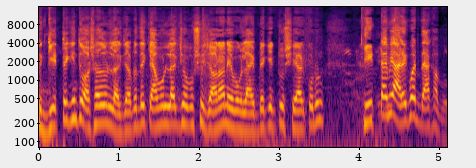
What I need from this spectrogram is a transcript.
তো গেটটা কিন্তু অসাধারণ লাগছে। আপনাদের কেমন লাগছে অবশ্যই জানান এবং লাইভটাকে একটু শেয়ার করুন। গেটটা আমি আরেকবার দেখাবো।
